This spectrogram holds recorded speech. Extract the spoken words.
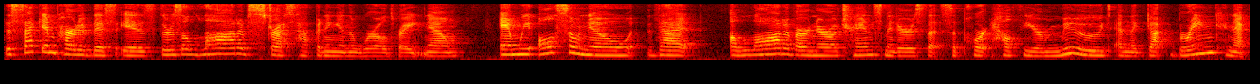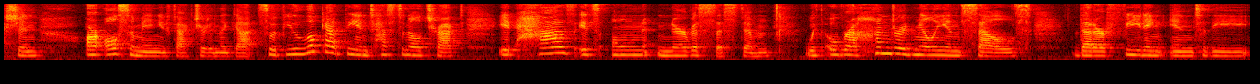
The second part of this is there's a lot of stress happening in the world right now. And we also know that a lot of our neurotransmitters that support healthier mood and the gut-brain connection are also manufactured in the gut. So if you look at the intestinal tract, it has its own nervous system with over 100 million cells that are feeding into the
